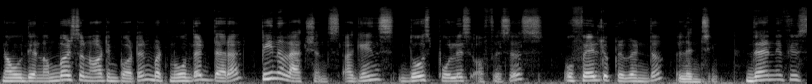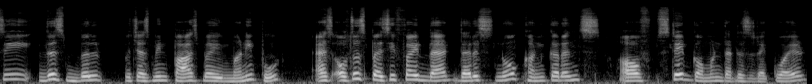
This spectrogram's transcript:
Now their numbers are not important but know that there are penal actions against those police officers who fail to prevent the lynching. Then if you see this bill which has been passed by Manipur has also specified that there is no concurrence of state government that is required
